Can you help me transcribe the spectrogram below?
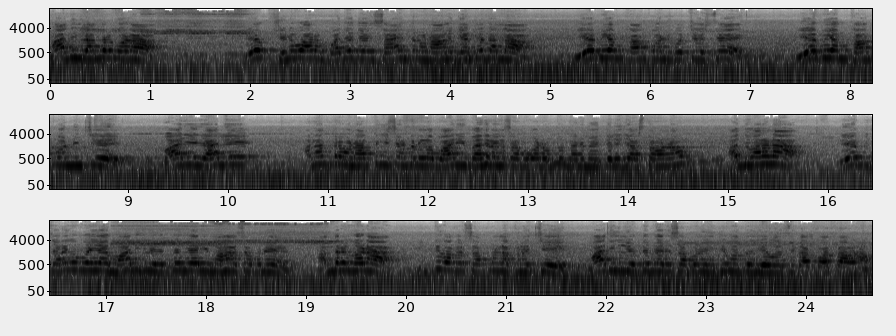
మాదిగులందరూ కూడా రేపు శనివారం పదో తేదీ సాయంత్రం నాలుగు గంటలకల్లా ఏబిఎం కాంపౌండ్కి వచ్చేస్తే ఏబిఎం కాంపౌండ్ నుంచి భారీ ర్యాలీ అనంతరం నర్తకి సెంటర్లో భారీ బహిరంగ సభ కూడా ఉంటుందని మేము తెలియజేస్తా ఉన్నాం. అందువలన రేపు జరగబోయే మాదిగల యుద్ధమేరి మహాసభని అందరూ కూడా ఇంటికి ఒకరు సభను లెక్కనొచ్చి మాదిగుల యుద్ధమేరి సభను విజయవంతం చేయవలసిందిగా కోరుతా ఉన్నాం.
